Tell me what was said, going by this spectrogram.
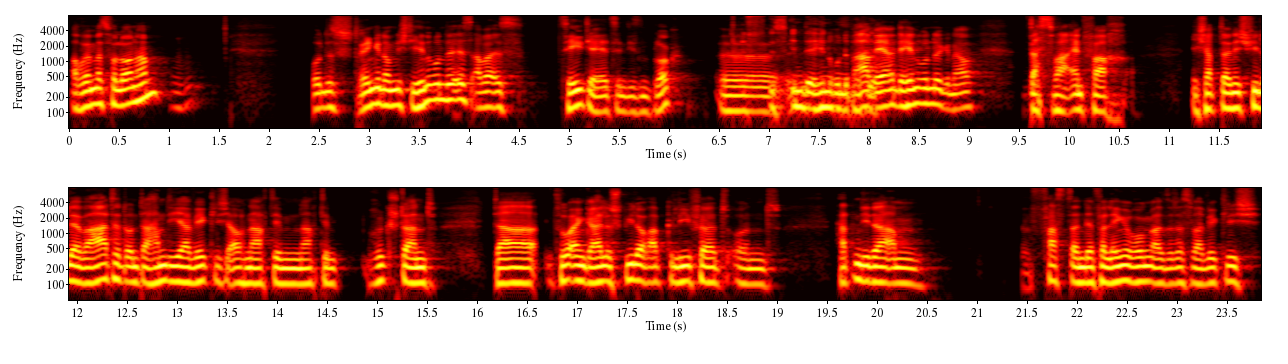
Auch wenn wir es verloren haben. Und es streng genommen nicht die Hinrunde ist, aber es zählt ja jetzt in diesem Block. Äh, Ist in der Hinrunde war passiert. während der Hinrunde, genau. Das war einfach, ich habe da nicht viel erwartet und da haben die ja wirklich auch nach dem, nach dem Rückstand da so ein geiles Spiel auch abgeliefert und hatten die da am fast an der Verlängerung, also das war wirklich,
